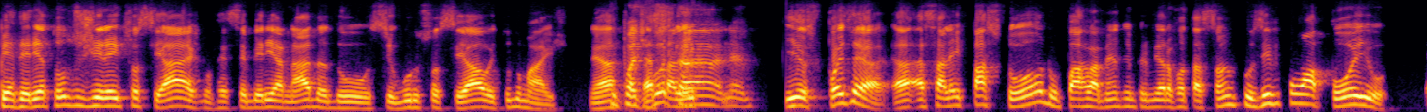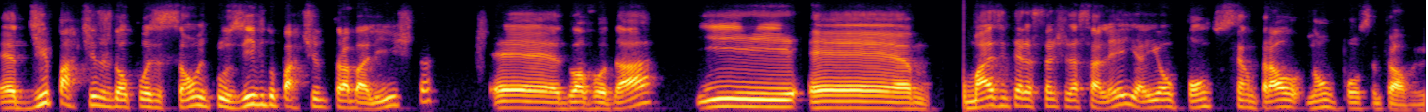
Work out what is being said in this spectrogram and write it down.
perderia todos os direitos sociais, não receberia nada do seguro social e tudo mais. Né? Não pode Essa votar, lei... né? Isso, pois é. Essa lei passou no parlamento em primeira votação, inclusive com o apoio é, de partidos da oposição, inclusive do Partido Trabalhista, é, do Avodá, e é, o mais interessante dessa lei, aí é o ponto central, não o ponto central, mas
